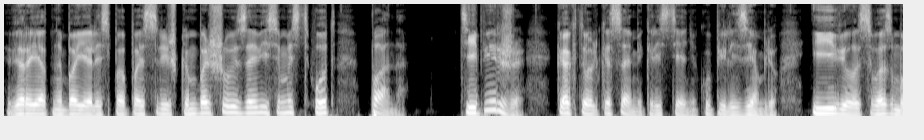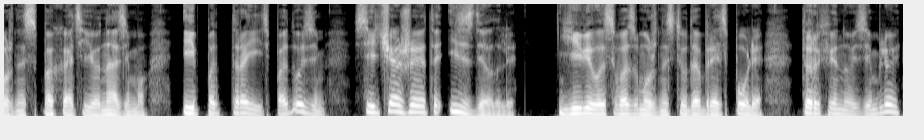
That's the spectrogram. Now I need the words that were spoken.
вероятно, боялись попасть в слишком большую зависимость от пана. Теперь же, как только сами крестьяне купили землю и явилась возможность спахать ее на зиму и подтроить под озимь, сейчас же это и сделали. Явилась возможность удобрять поле торфяной землей,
